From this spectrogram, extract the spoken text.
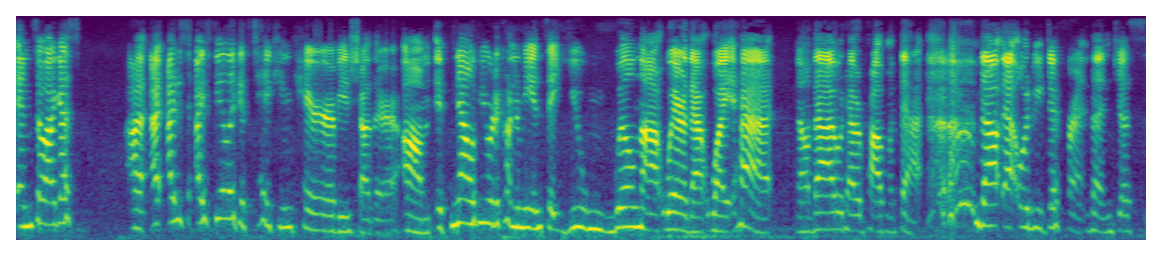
and so I guess I, I- I just I feel like it's taking care of each other. Um, if now if you were to come to me and say you will not wear that white hat, now that I would have a problem with that. that that would be different than just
